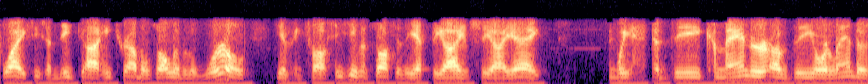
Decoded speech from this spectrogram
twice. He's a neat guy. He travels all over the world giving talks. He's even talked to the FBI and CIA. We had the commander of the Orlando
